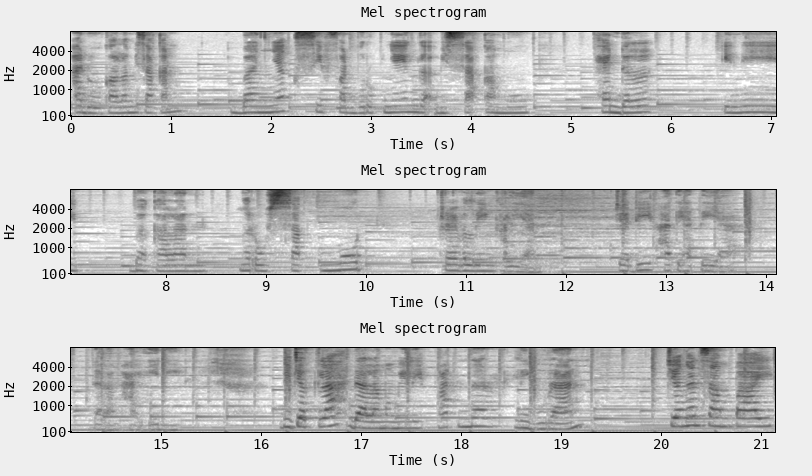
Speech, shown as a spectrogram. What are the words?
Aduh kalau misalkan banyak sifat buruknya yang nggak bisa kamu handle ini bakalan ngerusak mood traveling kalian. Jadi hati-hati ya dalam hal ini. Bijaklah dalam memilih partner liburan. Jangan sampai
